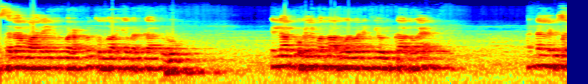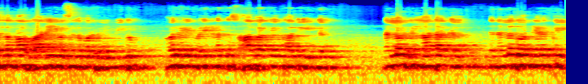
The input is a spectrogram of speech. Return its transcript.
அஸ்லாம் வலைக்கம் வரமத்துல்லாஹி வர்காத்து எல்லா புகழும் அல்லாஹ் ஒருவனுக்கு உரித்தாகுக அண்ணல் நபி செல்லமாக அலைஹி வஸல்லம் அவர்களின் மீதும் அவர்களின் வழிநடத்த சஹாபாக்கள் தாபியீன்கள் நல்லவர்கள் நாதாக்கள் இந்த நல்லதோர் நேரத்தில்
